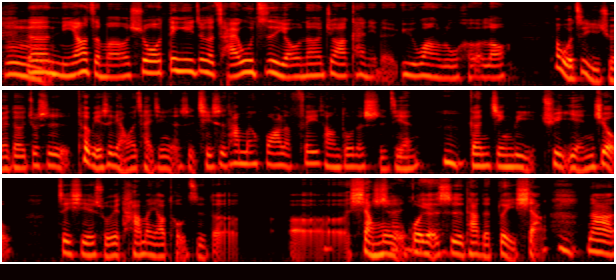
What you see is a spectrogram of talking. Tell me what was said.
嗯、那你要怎么说定义这个财务自由呢？就要看你的欲望如何喽。”但我自己觉得，就是特别是两位财经人士，其实他们花了非常多的时间，嗯，跟精力去研究这些所谓他们要投资的呃项目或者是他的对象。嗯，那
